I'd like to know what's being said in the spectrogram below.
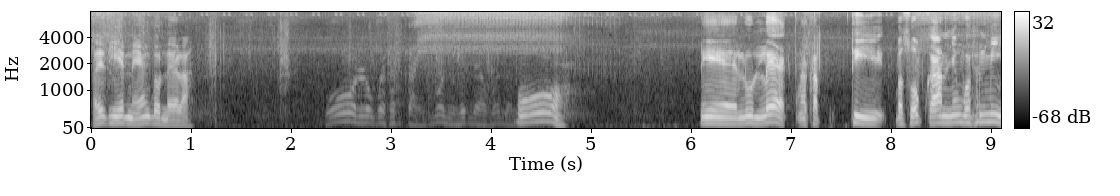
ไอ้ที่เฮ็ดแหนงต้นใดล่ะ โอ้นี่รุ่นแรกนะครับ ที่ประสบการณ์ยังบ่ทันมี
